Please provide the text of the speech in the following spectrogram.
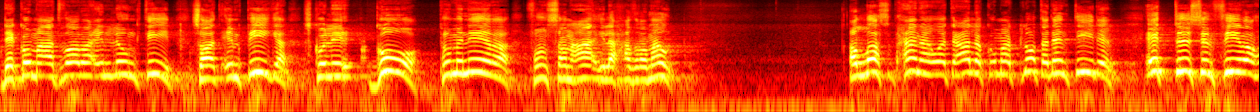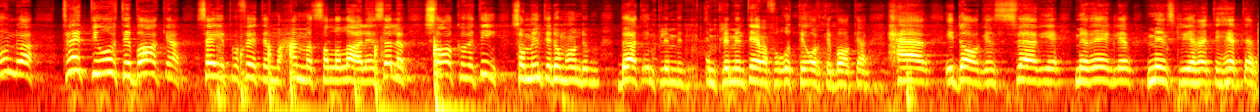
Det kommer att vara en lång tid så att en piga skulle gå, promenera från Sana'a ila Hadramaut. Allah subhanahu wa ta'ala kommer att låta den tiden, 1400 30 år tillbaka säger profeten Muhammed sallallahu alaihi wasallam saker och ting som inte de har börjat implementera för 80 år tillbaka här i dagens Sverige med regler, mänskliga rättigheter.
